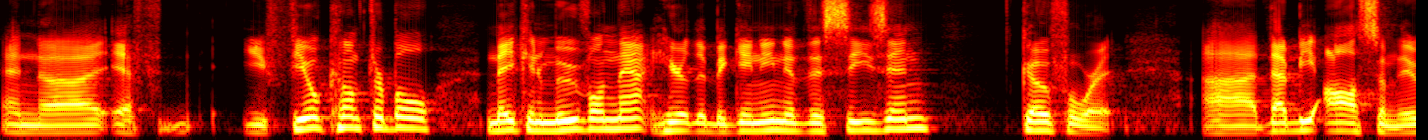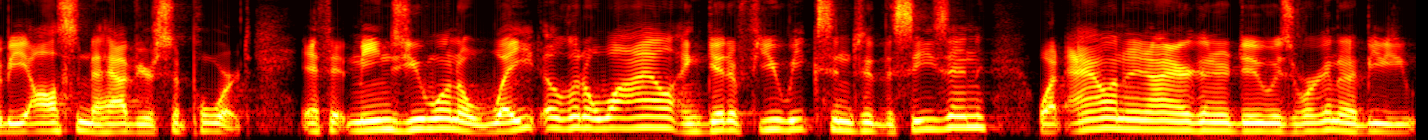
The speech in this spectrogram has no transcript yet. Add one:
And uh, if you feel comfortable making a move on that here at the beginning of this season, go for it. Uh, that'd be awesome. It would be awesome to have your support. If it means you want to wait a little while and get a few weeks into the season, what Alan and I are going to do is we're going to be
